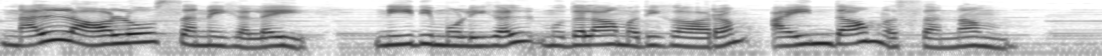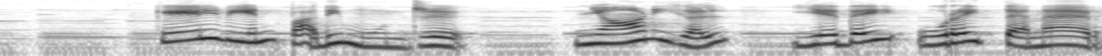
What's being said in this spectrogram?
நல்லாலோசனைகளை நீதிமொழிகள் முதலாம் அதிகாரம் ஐந்தாம் வசனம். கேள்வி எண் பதிமூன்று. ஞானிகள் எதை உரைத்தனர்?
